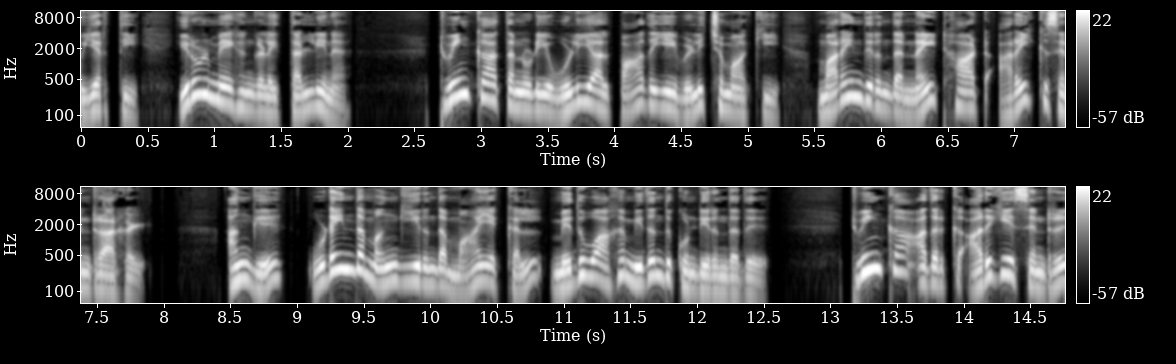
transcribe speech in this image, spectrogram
உயர்த்தி இருள் மேகங்களை தள்ளின. ட்விங்கா தன்னுடைய ஒளியால் பாதையை வெளிச்சமாக்கி மறைந்திருந்த நைட் ஹார்ட் அறைக்கு சென்றார்கள். அங்கு உடைந்த மங்கியிருந்த மாயக்கல் மெதுவாக மிதந்து கொண்டிருந்தது. ட்விங்கா அதற்கு அருகே சென்று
